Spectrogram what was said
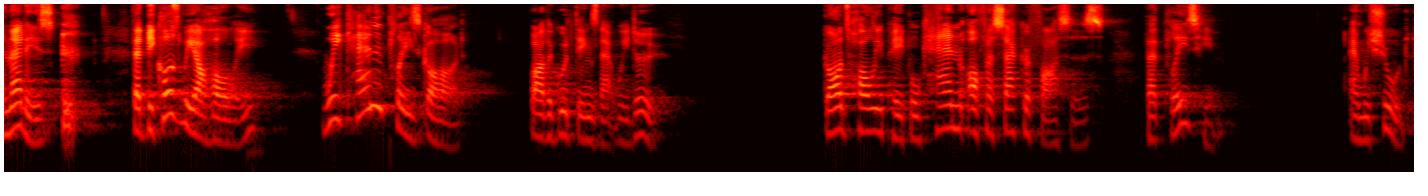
And that is that because we are holy, we can please God by the good things that we do. God's holy people can offer sacrifices that please Him, and we should.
